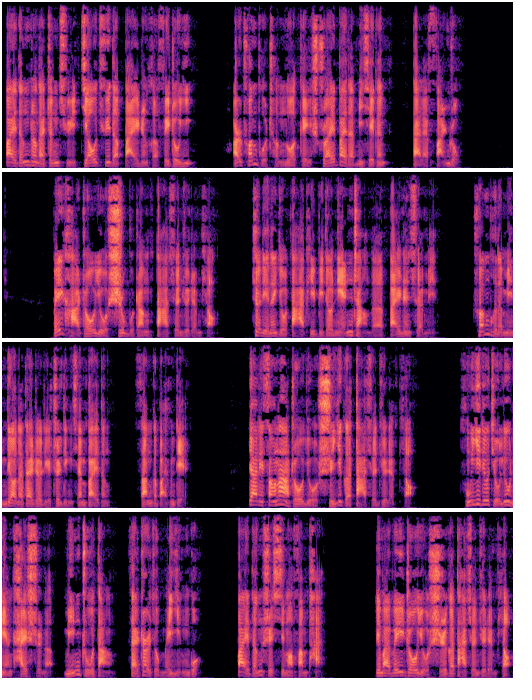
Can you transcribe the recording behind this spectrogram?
拜登正在争取郊区的白人和非洲裔，而川普承诺给衰败的密歇根带来繁荣。北卡州有十五张大选举人票，这里呢有大批比较年长的白人选民，川普的民调呢在这里是领先拜登三个百分点。亚利桑那州有十一个大选举人票，从一九九六年开始呢，民主党在这儿就没赢过，拜登是希望翻盘。另外，威州有十个大选举人票，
